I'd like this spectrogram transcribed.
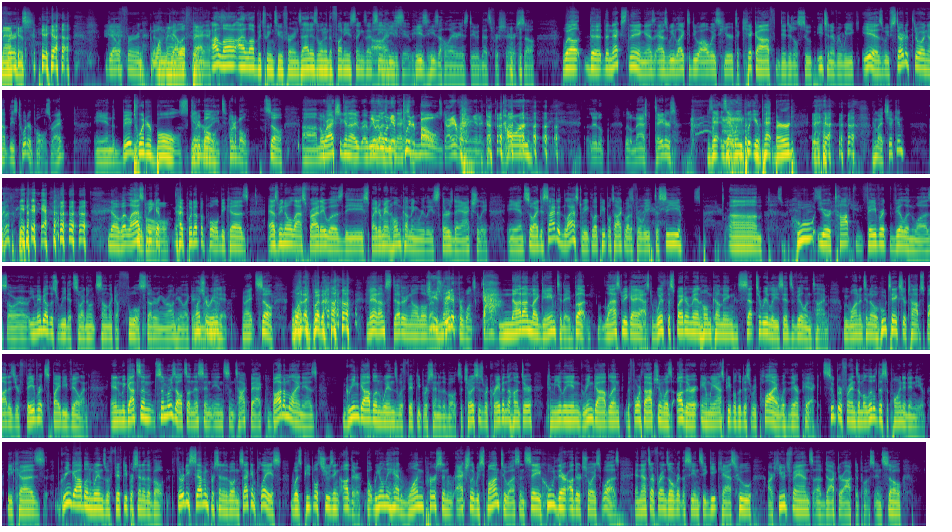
yeah. Gallifern. The one-man wolf pack. I love I love Between Two Ferns. That is one of the funniest things I've Oh, seen on he's, YouTube. He's he's a hilarious dude, that's for sure. So, well, the the next thing, as as we like to do always here to kick off Digital Soup each and every week, is we've started throwing up these Twitter polls, right? And the big Twitter bowls. Get Twitter it bowl, right. Twitter bowl. So, um, and we're actually gonna. I, I realize we can actually, bowls got everything in it. Got the corn. little little mashed potatoes. Is that is that where you put your pet bird? Yeah. Am I chicken? What? no, but last week I. I put up a poll because, as we know, last Friday was the Spider Man Homecoming release, Thursday actually. And so I decided last week, let people talk about it for a week to see um, who your top favorite villain was. Or, or you maybe I'll just read it so I don't sound like a fool stuttering around here like I Why don't you right read now. it? Right. So what I put up, man, I'm stuttering all over. I'm Jeez, not- read it for once. God. not on my game today, but last week I asked, with the Spider Man Homecoming set to release, it's villain time. We wanted to know who takes your top spot as your favorite Spidey villain. And we got some some results on this and, and some talk back. Bottom line is Green Goblin wins with 50% of the votes. The choices were Kraven the Hunter, Chameleon, Green Goblin. The fourth option was Other, and we asked people to just reply with their pick. Super Friends, I'm a little disappointed in you because Green Goblin wins with 50% of the vote. 37% of the vote in second place was people choosing Other, but we only had one person actually respond to us and say who their other choice was, and that's our friends over at the CNC Geekcast who are huge fans of Dr. Octopus. And so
